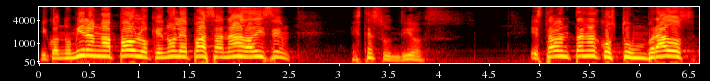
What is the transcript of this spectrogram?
Y cuando miran a Pablo que no le pasa nada, dicen, este es un dios. Estaban tan acostumbrados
